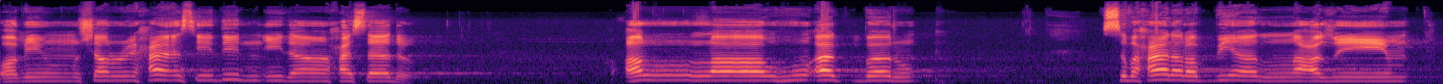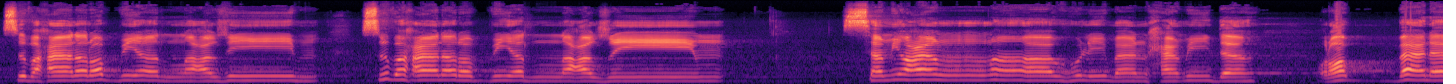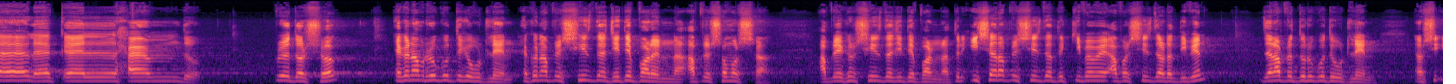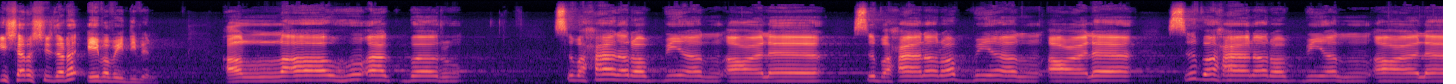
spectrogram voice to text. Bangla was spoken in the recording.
ومن شر حاسد إذا حسد. الله أكبر. سبحان ربي العظيم. سبحان ربي العظيم. سبحان ربي العظيم. سمع الله لمن حمده. ربنا হামদ। প্রিয় দর্শক, এখন আপনি রুকুর থেকে উঠলেন। এখন আপনি সিজদা যেতে পারেন না, আপনার সমস্যা। আপনি এখন সিজদা যেতে পারেন না। তো ঈশার আপনি সিজদাতে কীভাবে আপনার সিজদাটা দিবেন? যারা আপনি দুরুকুতে উঠলেন ইশারা সিজদাটা এইভাবেই দিবেন। আল্লাহ আকবর, সুবহান রব্বিয়াল আলা, সুবহান রব্বিয়াল আলা, সুবহান রব্বিয়াল আলা।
